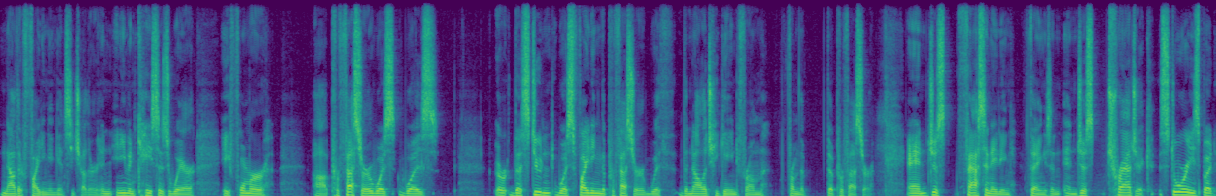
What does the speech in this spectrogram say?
now they're fighting against each other. And, and even cases where a former uh, professor was was or the student was fighting the professor with the knowledge he gained from from the the professor and just fascinating things and, and just tragic stories but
